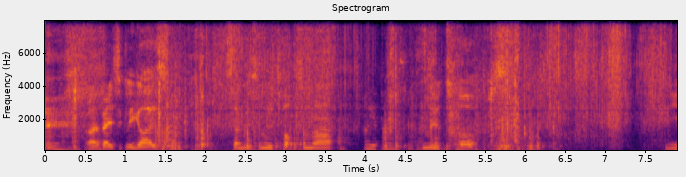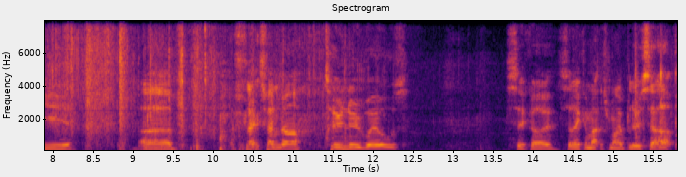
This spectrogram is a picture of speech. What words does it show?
Right, basically, guys, sent me some new tops and that. Oh, your bands. New tops. Yeah. Uh, flex fender, two new wheels. Sicko, so they can match my blue setup.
